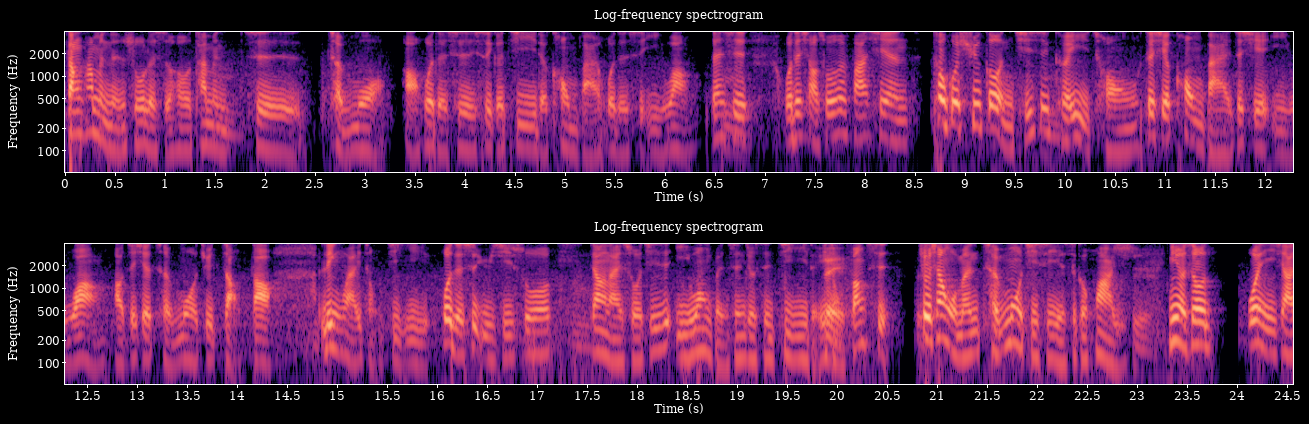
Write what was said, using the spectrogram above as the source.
当他们能说的时候，他们是沉默，好，或者是是一个记忆的空白，或者是遗忘，但是。我的小说会发现，透过虚构，你其实可以从这些空白、这些遗忘、啊这些沉默，去找到另外一种记忆，或者是与其说这样来说，其实遗忘本身就是记忆的一种方式。就像我们沉默，其实也是个话语。是你有时候。问一下，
